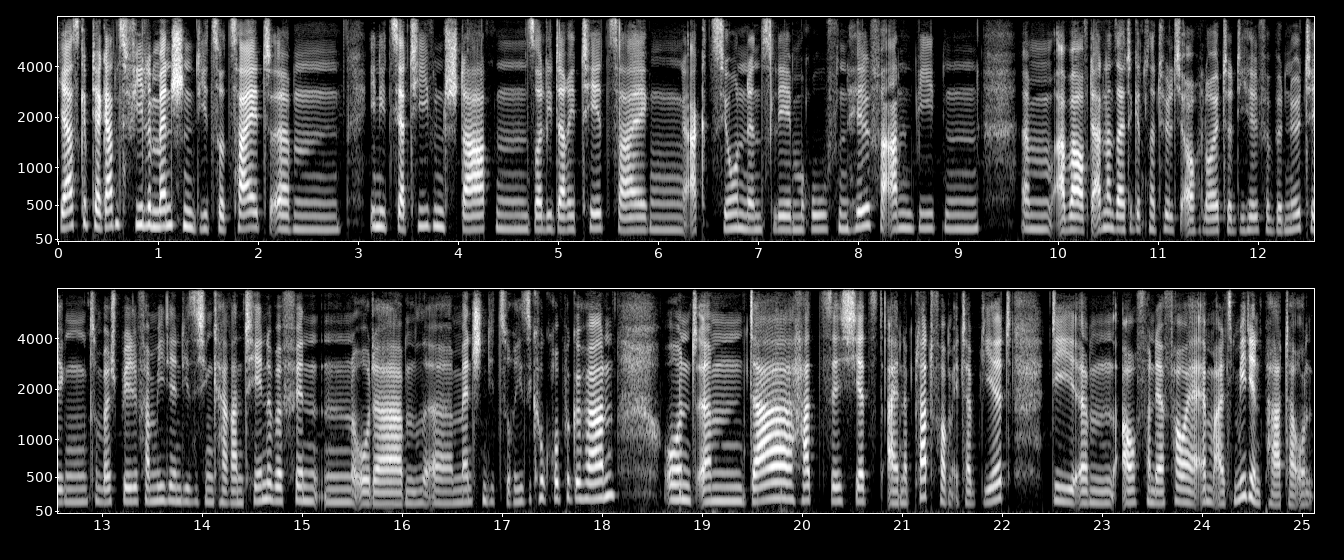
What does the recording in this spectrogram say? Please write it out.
Ja, es gibt ja ganz viele Menschen, die zurzeit ähm, Initiativen starten, Solidarität zeigen, Aktionen ins Leben rufen, Hilfe anbieten. Ähm, aber auf der anderen Seite gibt es natürlich auch Leute, die Hilfe benötigen, zum Beispiel Familien, die sich in Quarantäne befinden oder äh, Menschen, die zur Risikogruppe gehören. Und ähm, da hat sich jetzt eine Plattform etabliert, die ähm, auch von der VRM als Medienpartner und,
